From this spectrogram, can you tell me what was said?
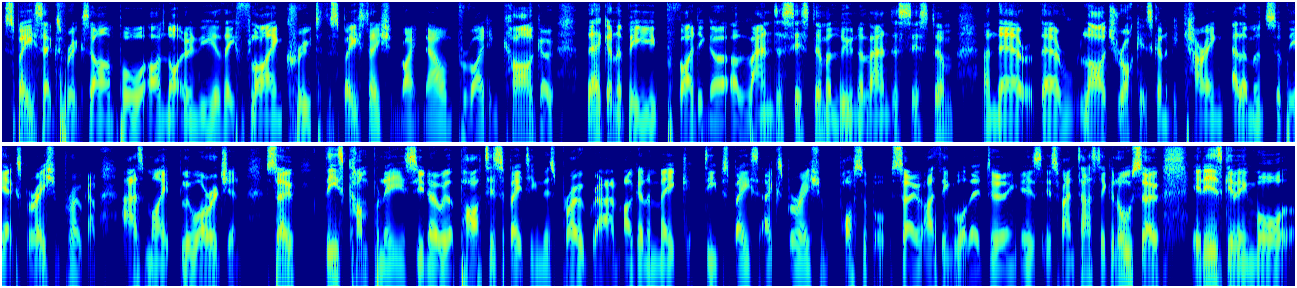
SpaceX, for example, are not only are they flying crew to the space station right now and providing cargo, they're going to be providing a, a lander system, a lunar lander system, and their their large rockets going to be carrying elements of the exploration program, as might Blue Origin. So these companies, you know, that participating in this program are going to make deep space exploration possible. So I think what they're doing is is fantastic, and also it is giving more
